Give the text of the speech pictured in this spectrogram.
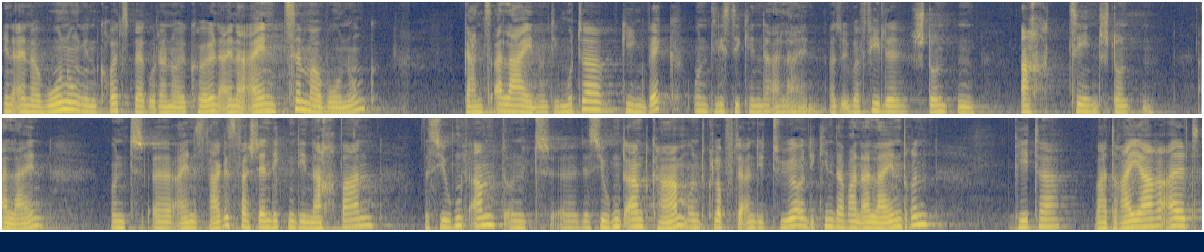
in einer Wohnung in Kreuzberg oder Neukölln, einer Einzimmerwohnung, ganz allein. Und die Mutter ging weg und ließ die Kinder allein, also über viele Stunden, acht, zehn Stunden allein. Und äh, eines Tages verständigten die Nachbarn das Jugendamt und äh, das Jugendamt kam und klopfte an die Tür und die Kinder waren allein drin. Peter war drei Jahre alt,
